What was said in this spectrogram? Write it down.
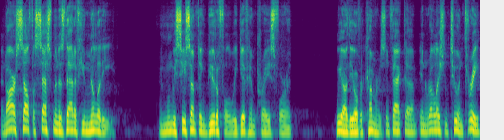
And our self-assessment is that of humility. And when we see something beautiful, we give Him praise for it. We are the overcomers. In fact, uh, in Revelation 2 and 3,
